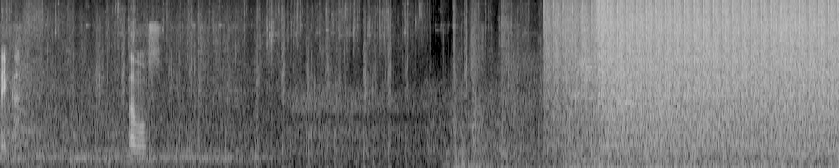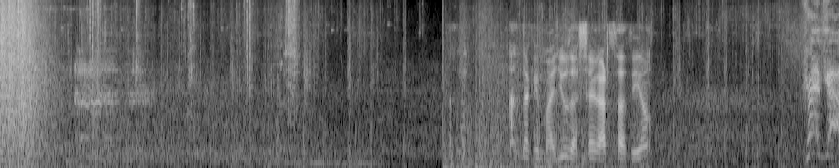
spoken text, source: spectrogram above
venga. Vamos. Anda que me ayudas, eh, Garza, tío. ¡Helga!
